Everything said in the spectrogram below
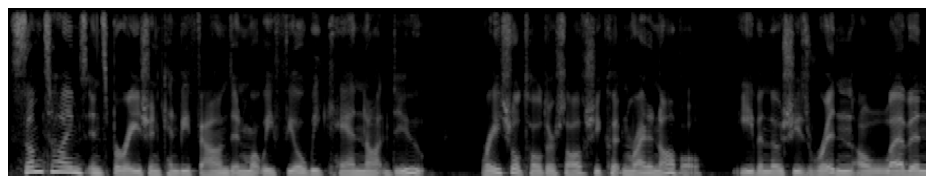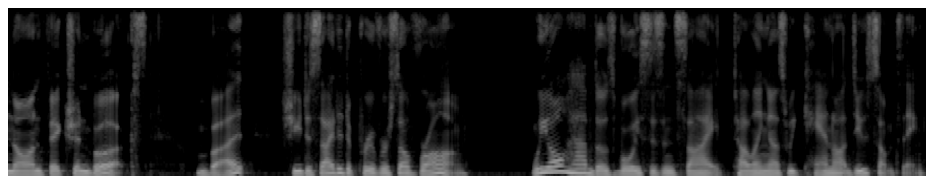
sometimes inspiration can be found in what we feel we cannot do. Rachel told herself she couldn't write a novel, even though she's written 11 nonfiction books. But she decided to prove herself wrong. We all have those voices inside telling us we cannot do something.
